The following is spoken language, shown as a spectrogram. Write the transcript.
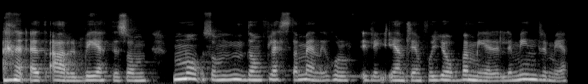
ett arbete som, som de flesta människor egentligen får jobba mer eller mindre med.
